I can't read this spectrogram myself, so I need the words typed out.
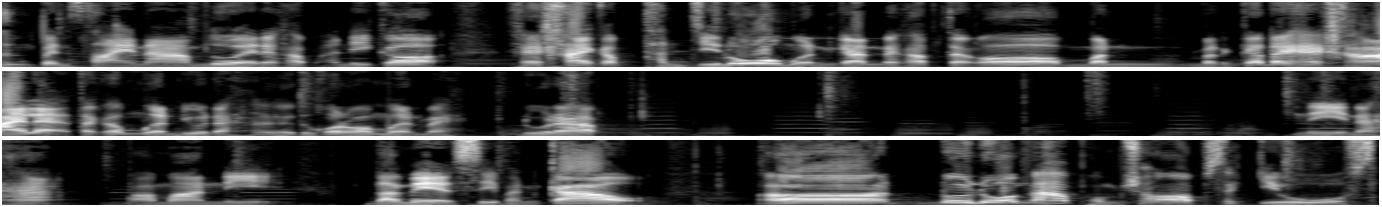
ซึ่งเป็นสายน้ำด้วยนะครับอันนี้ก็คล้ายๆกับทันจิโร่เหมือนกันนะครับแต่ก็มันมันก็ได้คล้ายๆแหละแต่ก็เหมือนอยู่นะเออทุกคนว่าเหมือนไหมดูนะครับ นี่นะฮะประมาณนี้ดาเมจ4,900เอ่อโดยรวมนะครับผมชอบสกิล Z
